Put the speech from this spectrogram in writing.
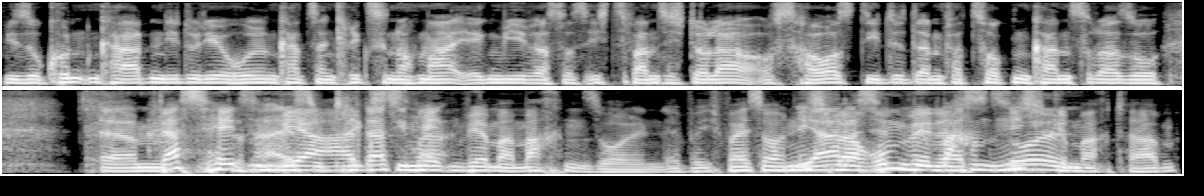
wie so Kundenkarten, die du dir holen kannst. Dann kriegst du nochmal irgendwie, was weiß ich, 20 Dollar aufs Haus, die du dann verzocken kannst oder so. Ähm, Das hätten, alles wir, so Tricks, das hätten wir mal machen sollen. Ich weiß auch nicht, Ja, das warum hätten wir wir das nicht sollen. gemacht haben.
